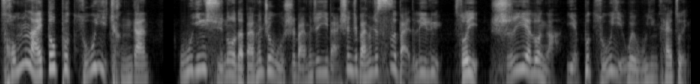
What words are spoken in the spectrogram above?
从来都不足以承担吴英许诺的百分之五十、百分之一百，甚至百分之四百的利率，所以实业论啊，也不足以为吴英开罪。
